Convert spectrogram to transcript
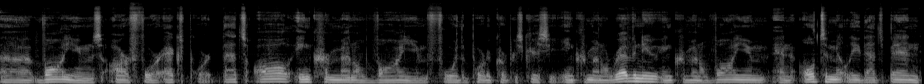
uh, volumes are for export. That's all incremental volume for the Port of Corpus Christi. Incremental revenue, incremental volume, and ultimately that's been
